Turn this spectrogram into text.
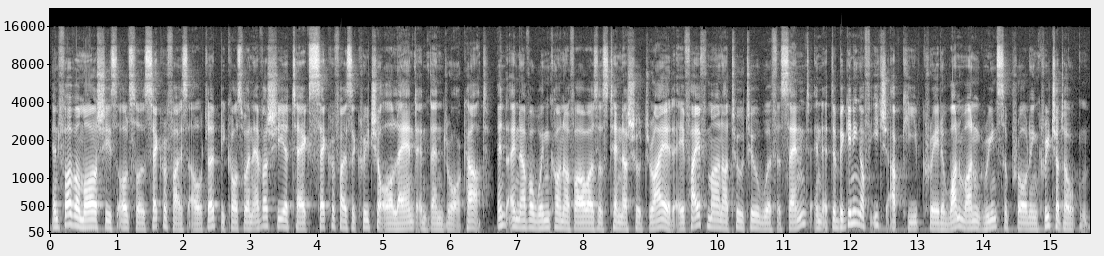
And furthermore, she's also a sacrifice outlet, because whenever she attacks, sacrifice a creature or land and then draw a card. And another win con of ours is Tendershoot Dryad, a 5 mana 2-2 with Ascend, and at the beginning of each upkeep create a 1-1 green Saproling creature token.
